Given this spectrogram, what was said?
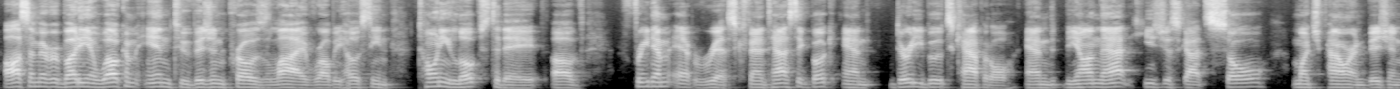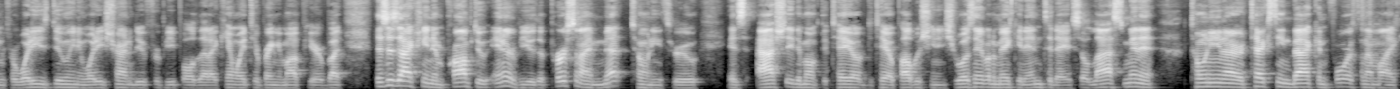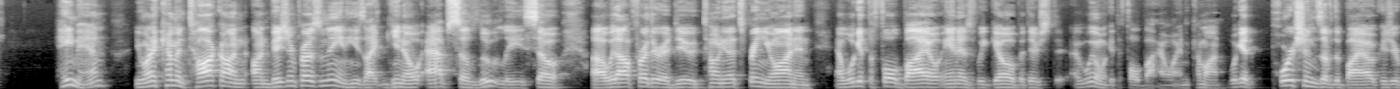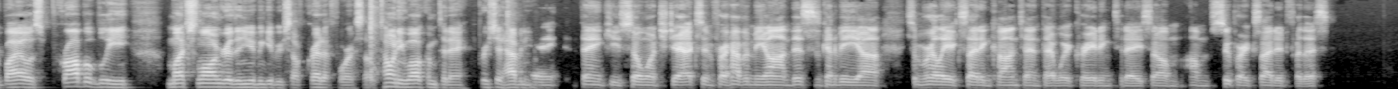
Awesome, everybody, and welcome into Vision Pros Live, where I'll be hosting Tony Lopes today of Freedom at Risk. Fantastic book and Dirty Boots Capital. And beyond that, he's just got so much power and vision for what he's doing and what he's trying to do for people that I can't wait to bring him up here. But this is actually an impromptu interview. The person I met Tony through is Ashley DeMocateo of DeTeo Publishing, and she wasn't able to make it in today. So last minute, Tony and I are texting back and forth, and I'm like, hey, man, you want to come and talk on on Vision Pros with me? And he's like, you know, absolutely. So uh, without further ado, Tony, let's bring you on and and we'll get the full bio in as we go. But there's we won't get the full bio in. Come on, we'll get portions of the bio because your bio is probably much longer than you even give yourself credit for. So Tony, welcome today. Appreciate having you. Hey, thank you so much, Jackson, for having me on. This is going to be uh, some really exciting content that we're creating today. So I'm I'm super excited for this.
